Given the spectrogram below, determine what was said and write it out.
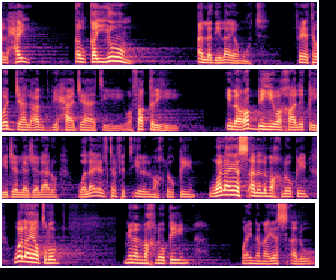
الحي القيوم الذي لا يموت. فيتوجه العبد بحاجاته وفقره إلى ربه وخالقه جل جلاله ولا يلتفت إلى المخلوقين ولا يسأل المخلوقين ولا يطلب من المخلوقين وإنما يسأل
